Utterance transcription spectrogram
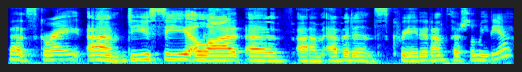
That's great. Um, do you see a lot of um, evidence created on social media?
